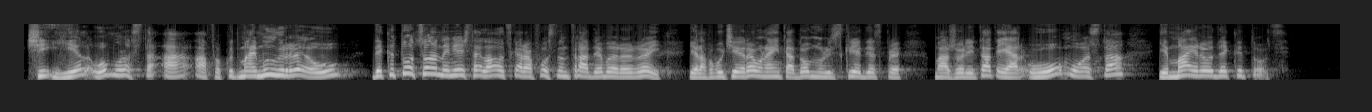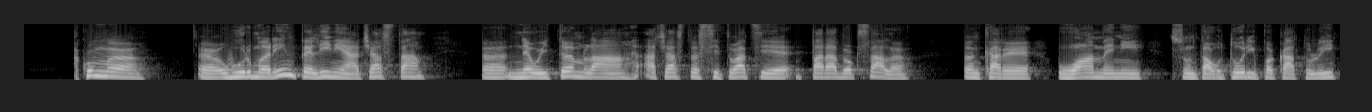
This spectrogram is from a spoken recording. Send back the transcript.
și el, omul ăsta, a, a făcut mai mult rău decât toți oamenii ăștia la alți care au fost într-adevăr răi. El a făcut ce e rău înaintea Domnului, scrie despre majoritate, iar omul ăsta e mai rău decât toți. Acum, uh, uh, urmărind pe linia aceasta, uh, ne uităm la această situație paradoxală în care oamenii sunt autorii păcatului,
